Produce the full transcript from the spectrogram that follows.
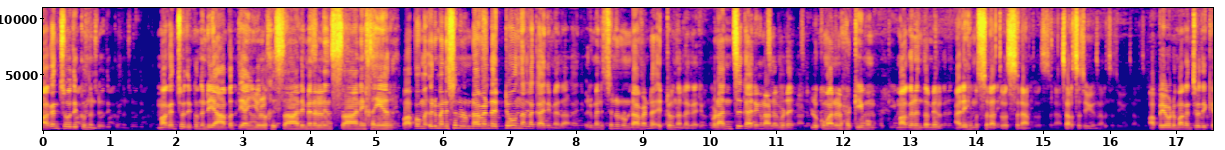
മകൻ ചോദിക്കുന്നുണ്ട് മകൻ ചോദിക്കുന്നുണ്ട് യാ അയ്യുൽ മിനൽ ഇൻസാനി ഖൈർ? അപ്പം ഒരു മനുഷ്യനിൽ ഉണ്ടാവേണ്ട ഏറ്റവും നല്ല കാര്യം ഏതാണ്? ഒരു മനുഷ്യനിൽ ഉണ്ടാവേണ്ട ഏറ്റവും നല്ല കാര്യം. ഇവിടെ അഞ്ച് കാര്യങ്ങളാണ് ഇവിടെ ലുക്കുമാനുൽ ഹക്കീമും മകനും തമ്മിൽ അലഹി സ്വലാത്തു വസ്സലാം ചർച്ച ചെയ്യുന്നത്. അപ്പയോട് മകൻ ചോദിക്ക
